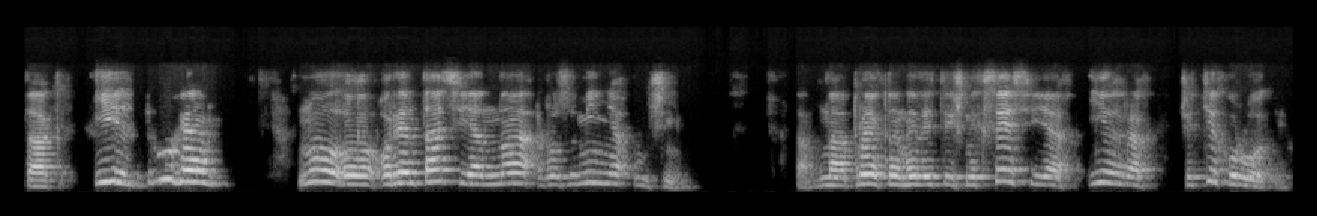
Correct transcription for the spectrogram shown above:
Так. І друге, ну, орієнтація на розуміння учнів. Там, на проєктно-аналітичних сесіях, іграх чи тих уроків.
